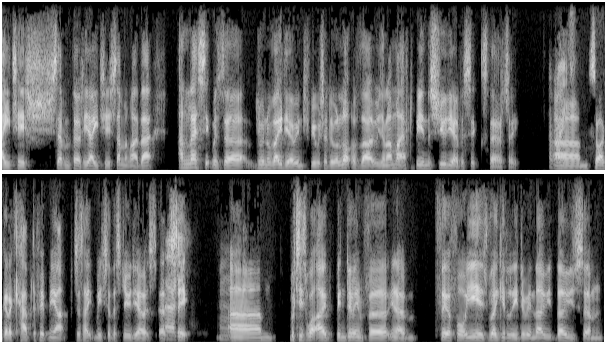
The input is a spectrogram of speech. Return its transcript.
eight-ish, seven thirty, eight-ish, something like that. Unless it was uh, doing a radio interview, which I do a lot of those, and I might have to be in the studio for six thirty. Right. Um, so I got a cab to pick me up to take me to the studio at, at six, mm. um, which is what I've been doing for you know three or four years, regularly doing those those um,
